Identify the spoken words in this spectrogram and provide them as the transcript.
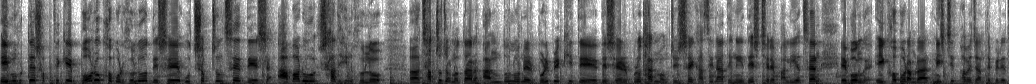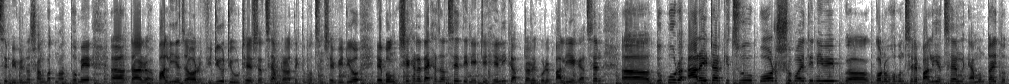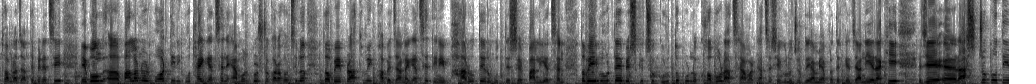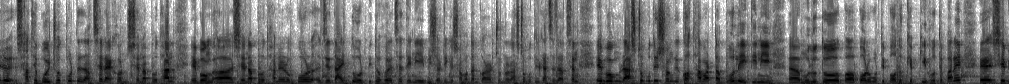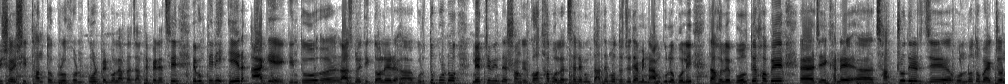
এই মুহূর্তে সবথেকে বড় খবর হলো দেশে উৎসব চলছে দেশ আবারও স্বাধীন হলো। ছাত্র জনতার আন্দোলনের পরিপ্রেক্ষিতে দেশের প্রধানমন্ত্রী শেখ হাসিনা তিনি দেশ ছেড়ে পালিয়েছেন এবং এই খবর আমরা নিশ্চিতভাবে জানতে পেরেছি। বিভিন্ন সংবাদ মাধ্যমে তার পালিয়ে যাওয়ার ভিডিওটি উঠে এসেছে, আপনারা দেখতে পাচ্ছেন সেই ভিডিও। এবং সেখানে দেখা যাচ্ছে তিনি একটি হেলিকপ্টারে করে পালিয়ে গেছেন। দুপুর আড়াইটার কিছু পর সময় তিনি গণভবন ছেড়ে পালিয়েছেন, এমনটাই তথ্য আমরা জানতে পেরেছি। এবং পালানোর পর তিনি কোথায় গেছেন এমন প্রশ্ন করা হচ্ছিল। তবে প্রাথমিকভাবে জানা গেছে তিনি ভারতের উদ্দেশ্যে পালিয়েছেন। তবে এই মুহূর্তে বেশ কিছু গুরুত্বপূর্ণ খবর আছে আমার কাছে সেগুলো যদি আমি আপনাদেরকে জানিয়ে রাখি যে রাষ্ট্রপতির সাথে বৈঠক করতে যাচ্ছেন এখন সেনাপ্রধান এবং সেনাপ্রধানের উপর যে দায়িত্ব অর্পিত হয়েছে তিনি এই বিষয়টিকে সমাধান করার জন্য রাষ্ট্রপতির কাছে যাচ্ছেন এবং রাষ্ট্রপতির সঙ্গে কথাবার্তা বলেই তিনি মূলত পরবর্তী পদক্ষেপ কি হতে পারে সে বিষয়ে সিদ্ধান্ত গ্রহণ করবেন বলে আমরা জানতে পেরেছি। এবং তিনি এর আগে কিন্তু আহ, রাজনৈতিক দলের গুরুত্বপূর্ণ নেতৃবৃন্দের সঙ্গে কথা বলেছেন এবং তাদের মধ্যে যদি আমি নামগুলো বলি, তাহলে বলতে হবে যে এখানে ছাত্রদের যে অন্যতম একজন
